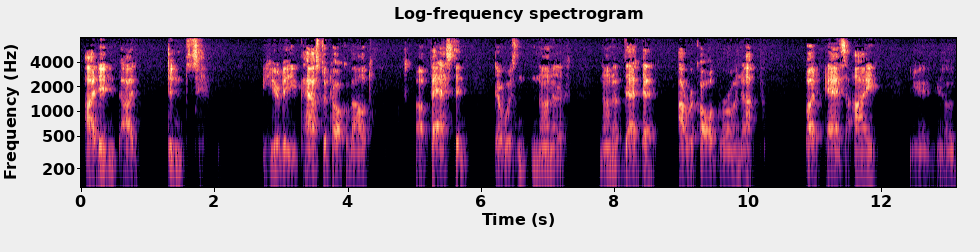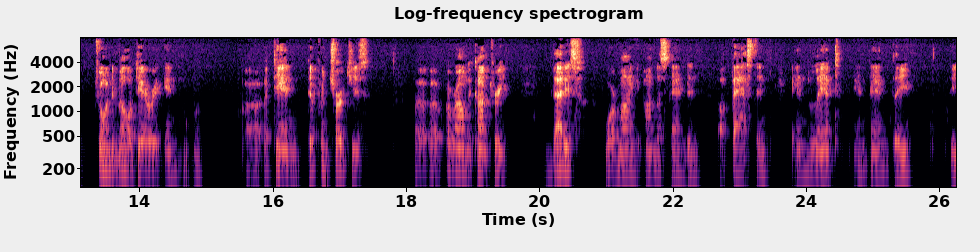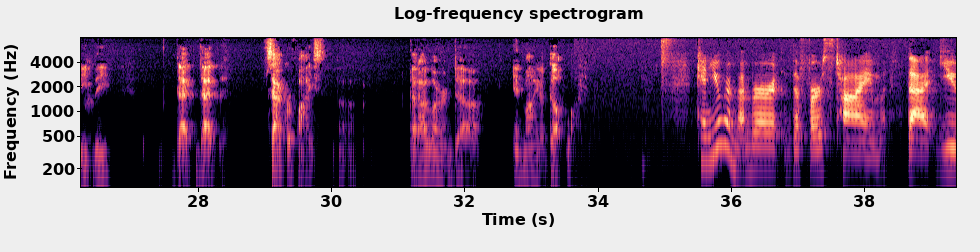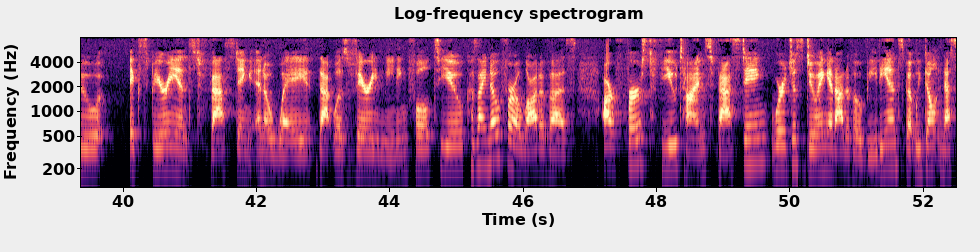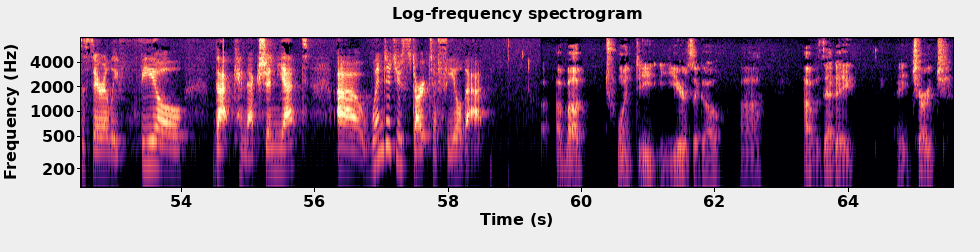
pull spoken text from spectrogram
I didn't, I didn't hear the pastor talk about uh, fasting. There was none of none of that that I recall growing up. But as I, you, you know, joined the military and uh, attend different churches uh, uh, around the country, that is where my understanding of fasting and Lent and, and the the the that that sacrifice uh, that I learned uh, in my adult life. Can you remember the first time that you experienced fasting in a way that was very meaningful to you? Because I know for a lot of us, our first few times fasting, we're just doing it out of obedience, but we don't necessarily feel that connection yet. Uh, when did you start to feel that? About 20 years ago, uh, I was at a, a church,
